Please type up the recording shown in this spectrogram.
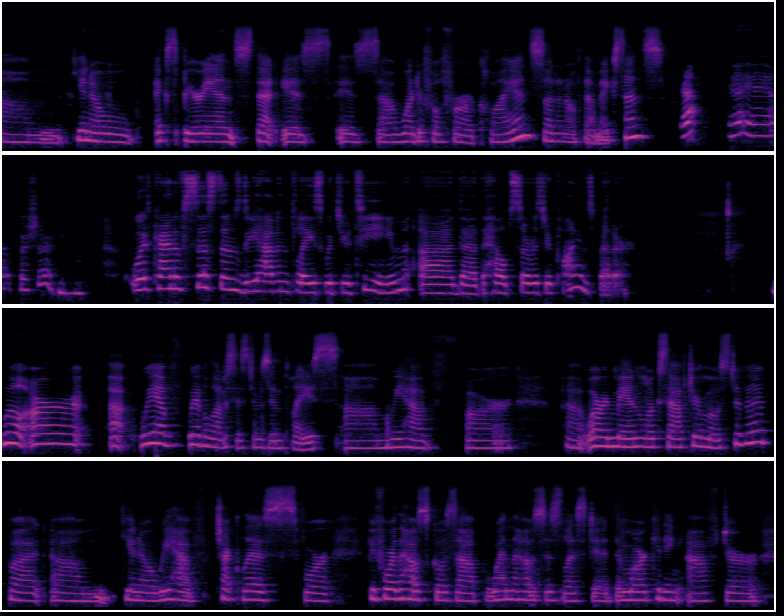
um, you know, experience that is is uh, wonderful for our clients. I don't know if that makes sense. Yeah, yeah, yeah, yeah, for sure. Yeah. What kind of systems do you have in place with your team uh, that help service your clients better? Well, our uh, we have we have a lot of systems in place. Um, we have our uh, our man looks after most of it, but um, you know we have checklists for before the house goes up, when the house is listed, the marketing after,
